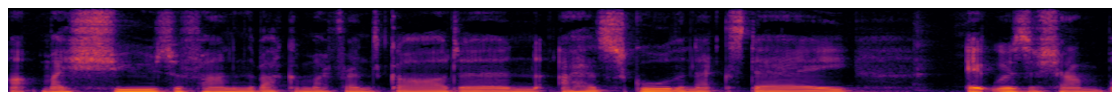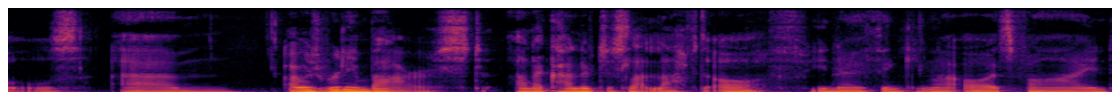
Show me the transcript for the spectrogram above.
uh, my shoes were found in the back of my friend's garden. I had school the next day. It was a shambles. Um, I was really embarrassed and I kind of just like laughed it off, you know, thinking like, oh, it's fine.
